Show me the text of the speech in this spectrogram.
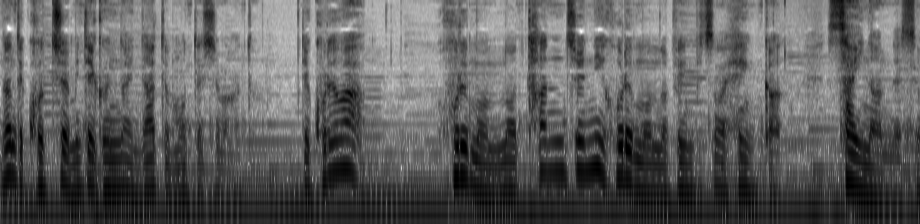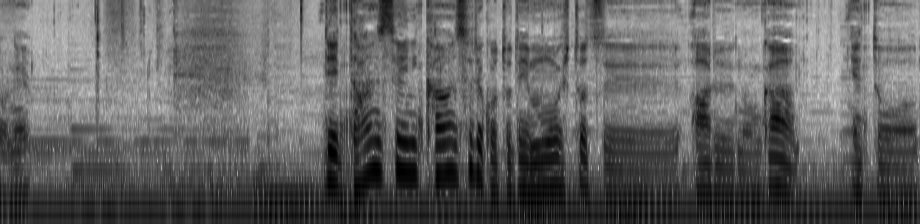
なんでこっちを見てくんないんだって思ってしまうとでこれはホルモンの単純にホルモンの分泌の変化差異なんですよね。で男性に関することでもう一つあるのが、えっと、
